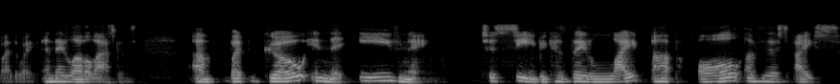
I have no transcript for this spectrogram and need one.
by the way, and they love Alaskans. Um, but go in the evening to see because they light up all of this ice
